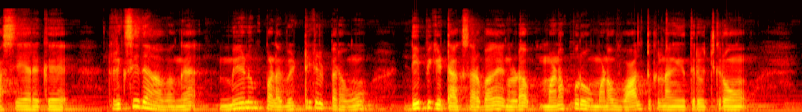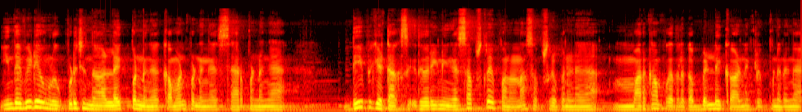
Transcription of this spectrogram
ஆசையாக இருக்குது ரிக்ஸிதா அவங்க மேலும் பல வெற்றிகள் பெறவும் டிபிகே டாக் சார்பாக எங்களோட மனப்பூர்வமான வாழ்த்துக்கள் நாங்கள் தெரிவிச்சுக்கிறோம். இந்த வீடியோ உங்களுக்கு பிடிச்சிருந்தா லைக் பண்ணுங்கள் கமெண்ட் பண்ணுங்கள் ஷேர் பண்ணுங்கள் டிபிகே டாக்ஸ் இது வரைக்கும் நீங்கள் சப்ஸ்கிரைப் பண்ணலன்னா சப்ஸ்கிரைப் பண்ணிடுங்க. மறக்காம பக்கத்தில் இருக்க பெல் ஐக்கானே கிளிக் பண்ணிடுங்க.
